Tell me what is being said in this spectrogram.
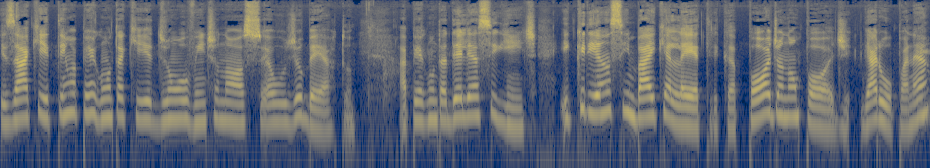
Isaac, tem uma pergunta aqui de um ouvinte nosso, é o Gilberto. A pergunta dele é a seguinte: e criança em bike elétrica, pode ou não pode? Garupa, né?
